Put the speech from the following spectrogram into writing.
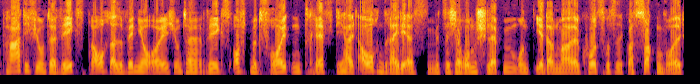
Party für unterwegs braucht, also wenn ihr euch unterwegs oft mit Freunden trefft, die halt auch ein 3DS mit sich herumschleppen und ihr dann mal kurzfristig was zocken wollt,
